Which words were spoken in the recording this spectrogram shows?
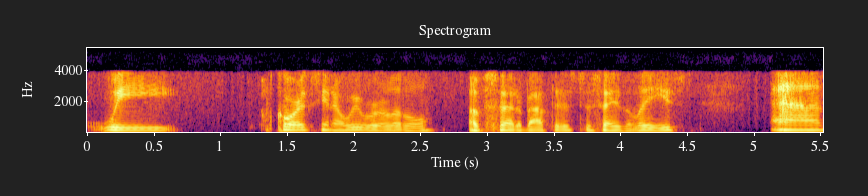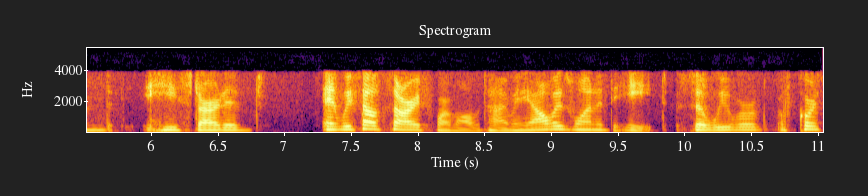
we, of course, you know, we were a little upset about this to say the least. And he started and we felt sorry for him all the time and he always wanted to eat. So we were of course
